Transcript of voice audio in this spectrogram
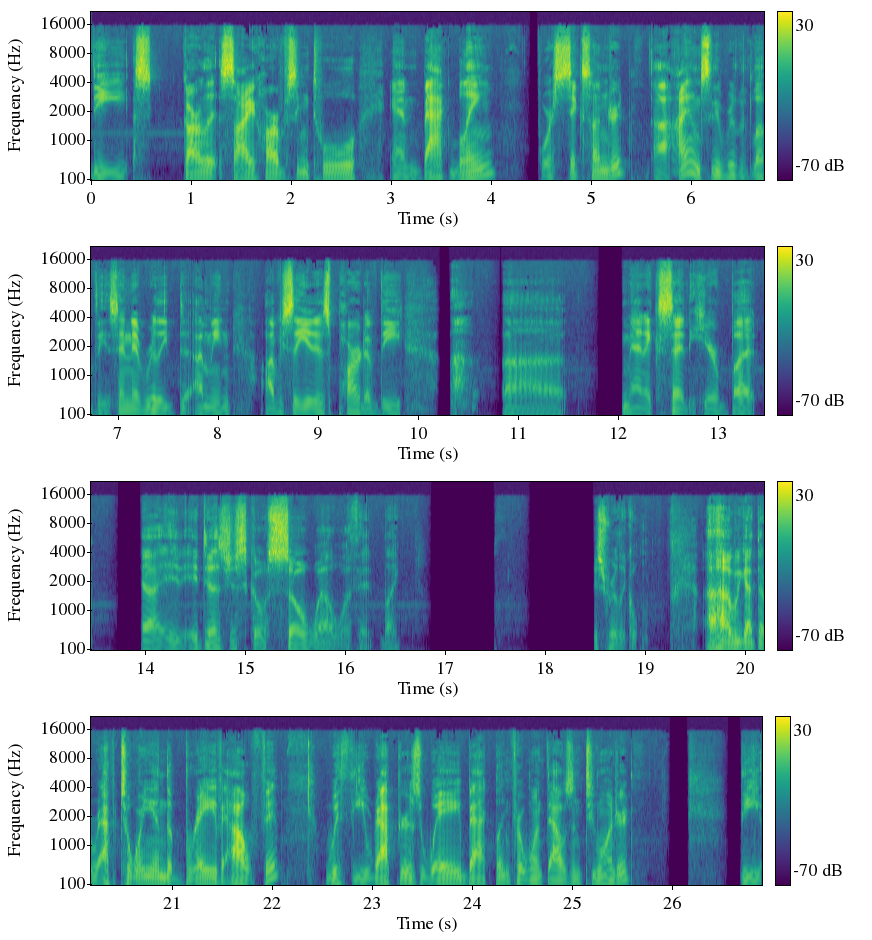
the scarlet Scythe harvesting tool and back bling for 600 uh, i honestly really love these and it really i mean Obviously, it is part of the uh, manic set here, but uh, it it does just go so well with it. Like, it's really cool. Uh, we got the Raptorian, the Brave outfit with the Raptor's Way back bling for 1,200. The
